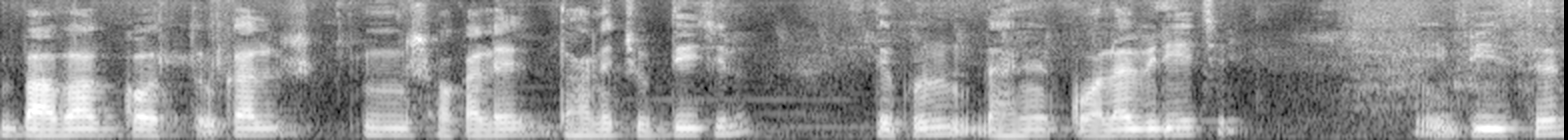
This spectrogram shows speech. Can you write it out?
বাবা গতকাল সকালে ধানে চুপ দিয়েছিল। দেখুন ধানের কলা বেরিয়েছে। এই বীজ ধান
